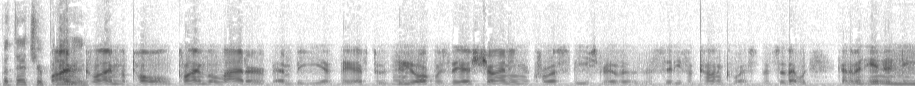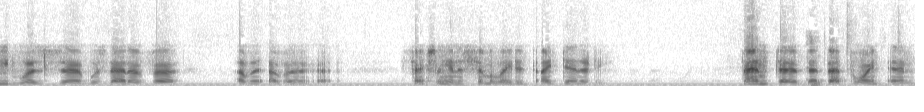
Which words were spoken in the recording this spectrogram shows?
but that's your climb, parent. climb the pole, climb the ladder, and be uh, after New York was there, shining across the East River, the city for conquest. So that was kind of an inner need was uh, was that of uh, of a, of a uh, essentially an assimilated identity. And uh, at that point, and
